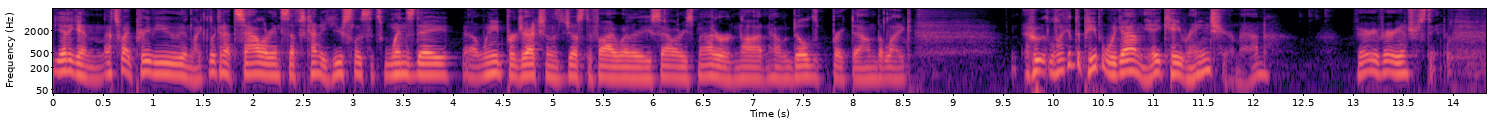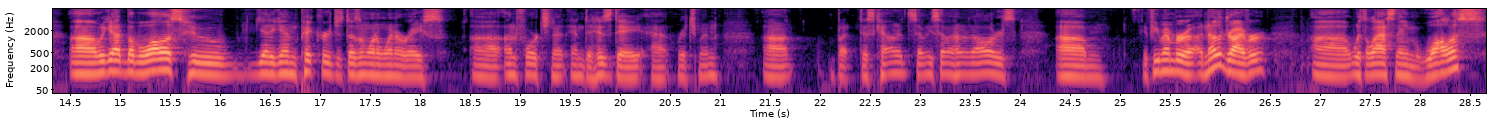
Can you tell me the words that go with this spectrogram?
yet again that's why preview and like looking at salary and stuff is kind of useless. It's Wednesday. Uh, we need projections to justify whether these salaries matter or not and how the builds break down. But like, who look at the people we got in the 8K range here, man. Very very interesting. Uh, we got Bubba Wallace, who yet again Picker just doesn't want to win a race. Uh, unfortunate end to his day at Richmond, uh, but discounted seventy seven hundred dollars. Um, if you remember another driver uh, with the last name Wallace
